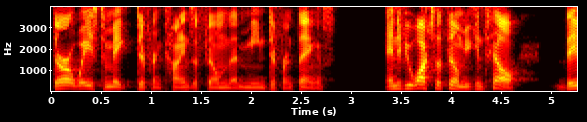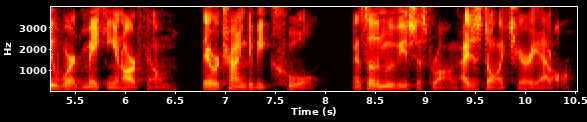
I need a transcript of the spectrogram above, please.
There are ways to make different kinds of film that mean different things. And if you watch the film, you can tell they weren't making an art film. They were trying to be cool. And so the movie is just wrong. I just don't like Cherry at all.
